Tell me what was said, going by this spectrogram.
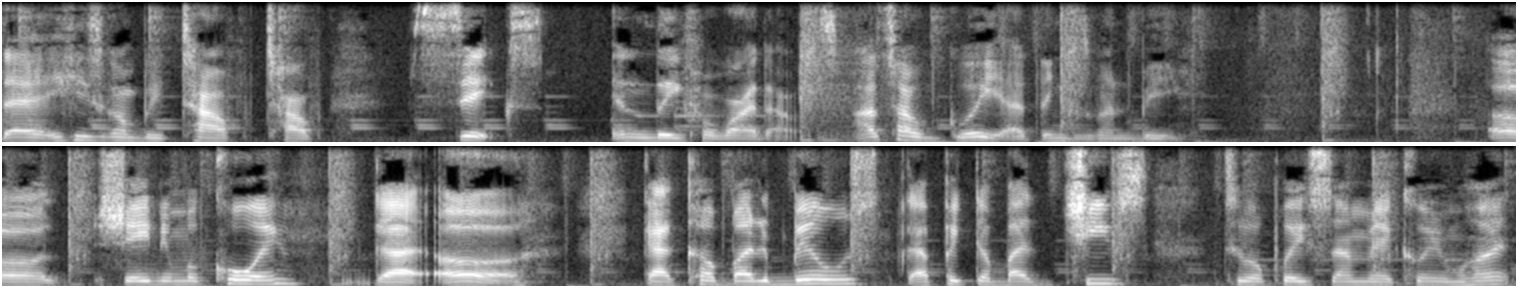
that he's gonna be top top six in league for wideouts. That's how great I think he's gonna be. Uh, Shady McCoy got uh got cut by the Bills, got picked up by the Chiefs to replace them at Kareem Hunt.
